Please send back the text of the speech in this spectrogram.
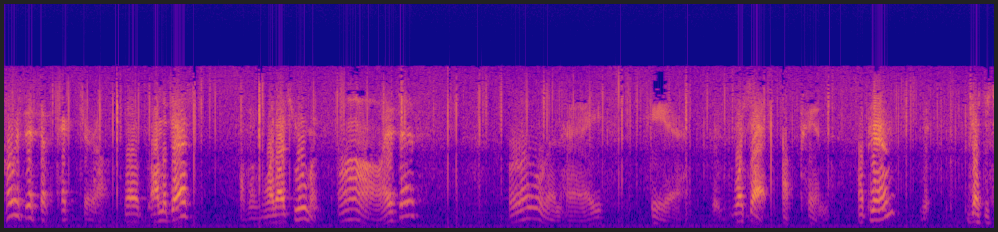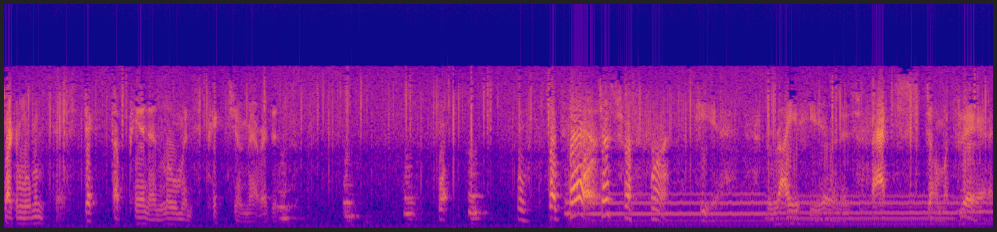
who's this a picture of? uh, on the desk. Why, that's Lumen. Oh, is it? Lumen, hey? Here, What's that? a pin. A pin? Yeah. Just a second, Lumen. Stick the pin in Lumen's picture, Meredith. What, well, what for? Just for fun. Here. Right here in his fat stomach. There.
